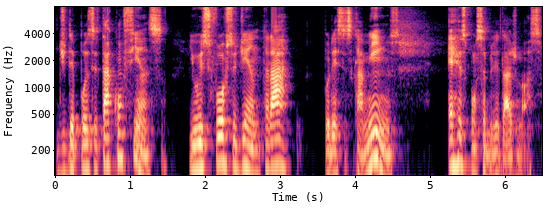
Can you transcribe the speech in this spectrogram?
de depositar confiança e o esforço de entrar por esses caminhos é responsabilidade nossa.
